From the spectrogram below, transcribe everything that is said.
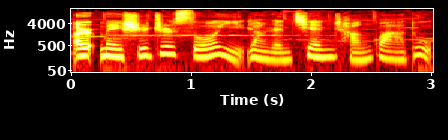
而美食之所以让人牵肠挂肚，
